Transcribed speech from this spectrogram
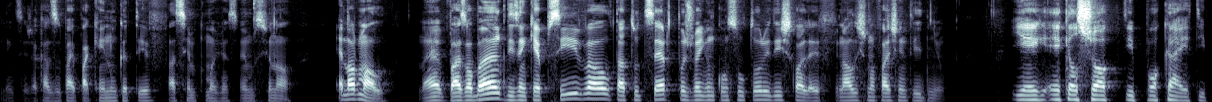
nem que seja a casa do pai, para quem nunca teve, faz sempre uma reação emocional. É normal. Não é? Vais ao banco, dizem que é possível, está tudo certo, depois vem um consultor e diz que olha, afinal isto não faz sentido nenhum. E é, é, aquele choque tipo, ok, tipo,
